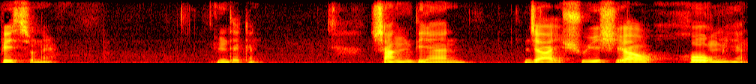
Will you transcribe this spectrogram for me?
পেছনে। দেখেন। সাংদিয়ান যায় শুয়ে শিয়াও হোমিয়ান।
